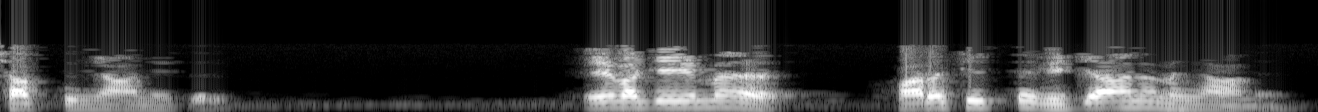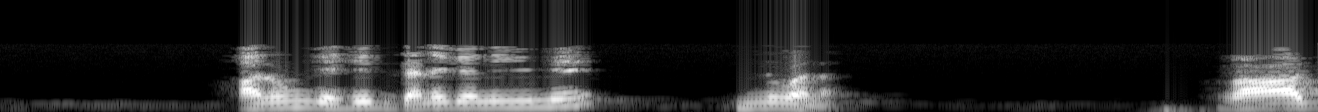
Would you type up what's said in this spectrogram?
චක්කු ඥානය කියලා. ඒ වගේම පරචිත්ත විඥානන ඥානය. අනුන්ගේ හිත් දැනගැනීමේ නුවණ. රාග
